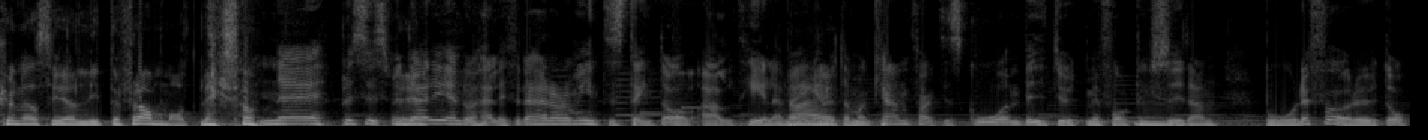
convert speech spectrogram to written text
kunna se lite framåt. Liksom. Nej, precis. Men Det- där är ändå härligt för där har de inte stängt av allt hela vägen Nej. utan man kan faktiskt gå en bit ut med fartygssidan både förut och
